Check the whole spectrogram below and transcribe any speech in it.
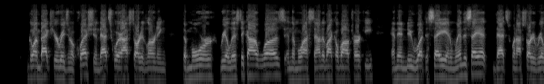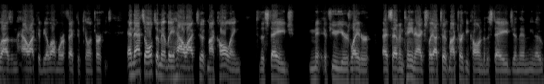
going back to your original question that's where i started learning the more realistic i was and the more i sounded like a wild turkey and then knew what to say and when to say it, that's when I started realizing how I could be a lot more effective killing turkeys. And that's ultimately how I took my calling to the stage a few years later at 17 actually I took my turkey calling to the stage and then you know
